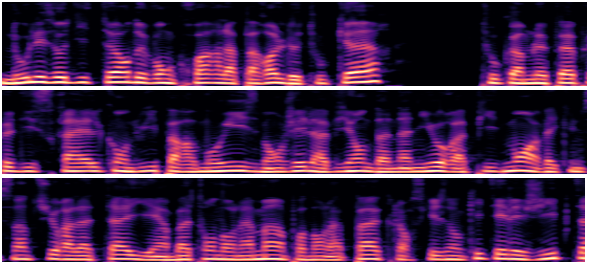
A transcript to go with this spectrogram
nous les auditeurs devons croire la parole de tout cœur, tout comme le peuple d'Israël conduit par Moïse mangeait la viande d'un agneau rapidement avec une ceinture à la taille et un bâton dans la main pendant la Pâque lorsqu'ils ont quitté l'Égypte,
